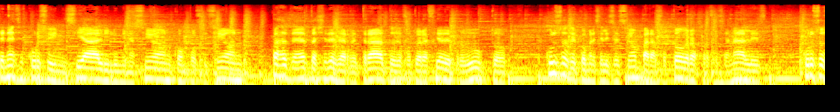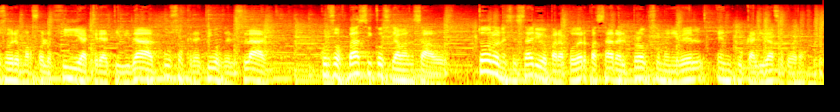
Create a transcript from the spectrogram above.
Tenés curso inicial, iluminación, composición, vas a tener talleres de retrato, de fotografía de producto, cursos de comercialización para fotógrafos profesionales, cursos sobre morfología, creatividad, usos creativos del flash, cursos básicos y avanzados todo lo necesario para poder pasar al próximo nivel en tu calidad fotográfica.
